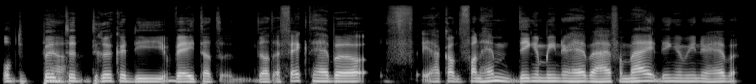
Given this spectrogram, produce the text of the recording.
op de punten drukken die weet dat, dat effect hebben. Of ja, kan van hem dingen minder hebben, hij van mij dingen minder hebben.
